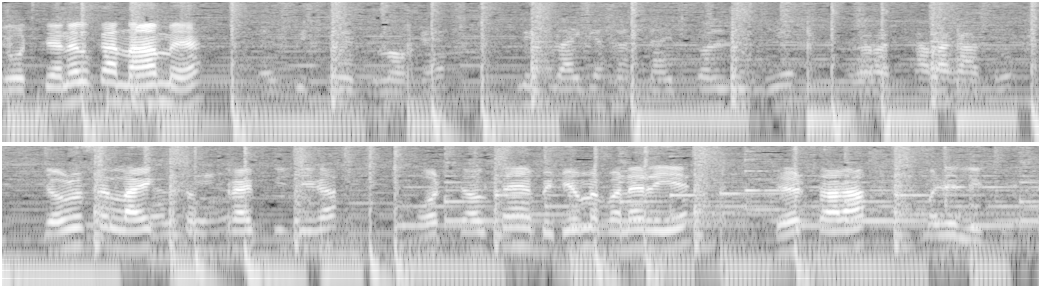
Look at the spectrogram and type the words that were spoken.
जो चैनल का नाम है प्लीज़ लाइक एंड सब्सक्राइब कर लीजिए। अगर अच्छा लगा तो। ज़रूर से लाइक सब्सक्राइब कीजिएगा। और चलते हैं वीडियो में बने रहिए। ढेर सारा मज़े लीजिए।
